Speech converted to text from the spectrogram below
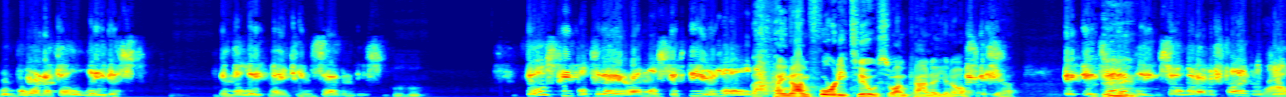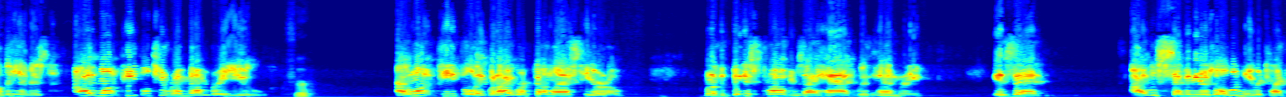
were born at the latest in the late 1970s. Mm-hmm. Those people today are almost 50 years old. I know, I'm 42, so I'm kind of, you know, yeah. Exactly. so what I was trying to appeal wow. to him is, I want people to remember you. Sure. I want people like when I worked on Last Hero. One of the biggest problems I had with Henry is that I was seven years old when he retired.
